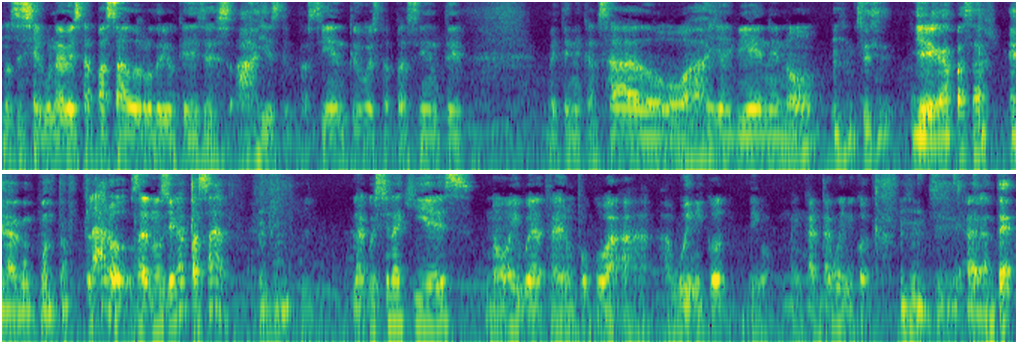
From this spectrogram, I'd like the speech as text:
No sé si alguna vez te ha pasado, Rodrigo, que dices, ay, este paciente o esta paciente me tiene cansado, o ay, ahí viene, ¿no? Sí, sí. Llega a pasar en algún punto. Claro, o sea, nos llega a pasar. Ujú, La cuestión aquí es, ¿no? Y voy a traer un poco a, a, a Winnicott, digo, me encanta Winnicott. ujú, Sí, sí. Adelante.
